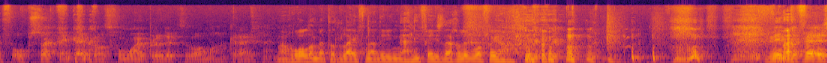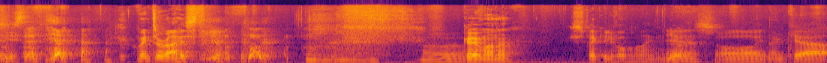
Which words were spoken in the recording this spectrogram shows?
Even opstarten en kijken wat voor mooie producten we allemaal gaan krijgen. Maar rollen met dat lijf na die, na die feestdagen lukt wel voor jou. Winterversie is dit. Winterized. oh. Oké okay, mannen, ik spreek jullie volgende week. Yes, hoi. Dank je.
